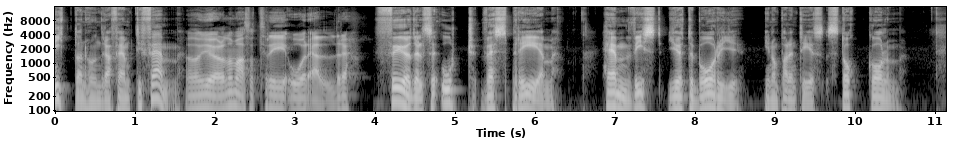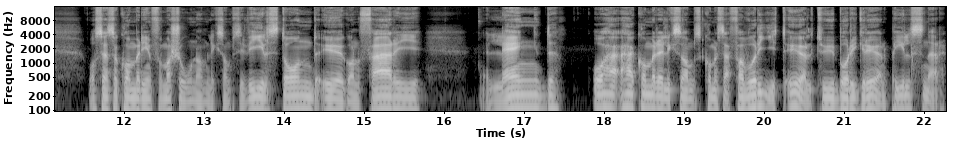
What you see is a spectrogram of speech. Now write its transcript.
1955 Ja, de gör honom alltså tre år äldre. Födelseort Vesprem. Hemvist Göteborg Inom parentes Stockholm Och sen så kommer det information om liksom civilstånd, ögonfärg Längd Och här, här kommer det liksom kommer det så här favoritöl, Tuborg grön, pilsner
